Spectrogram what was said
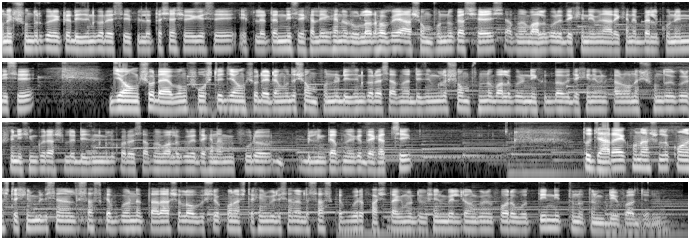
অনেক সুন্দর করে একটা ডিজাইন করা হয়েছে। এই পিলারটা শেষ হয়ে গেছে। এই পিলারটার নিচে খালি এখানে রোলার হবে আর সম্পূর্ণ কাজ শেষ। আপনারা ভালো করে দেখে নেবেন। আর এখানে ব্যালকনির নিচে যে অংশটা এবং পোস্টের যে অংশটা এটার মধ্যে সম্পূর্ণ ডিজাইন করা আছে আপনার ডিজাইনগুলো সম্পূর্ণ ভালো করে নিখুঁতভাবে দেখে নেবেন কারণ অনেক সুন্দর করে ফিনিশিং করে আসলে ডিজাইনগুলো করা আছে আপনি ভালো করে দেখেন আমি পুরো বিল্ডিংটা আপনাকে দেখাচ্ছি। তো যারা এখন আসলে কনস্ট্রাকশন বিডি চ্যানেলটা সাবস্ক্রাইব করে না, তারা আসলে অবশ্যই কনস্ট্রাকশন বিডি চ্যানেলটা সাবস্ক্রাইব করে পাশে থাকা নোটিফিকেশন বেলটা অন করে পরবর্তী নিত্য নতুন ভিডিও পাওয়ার জন্য।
